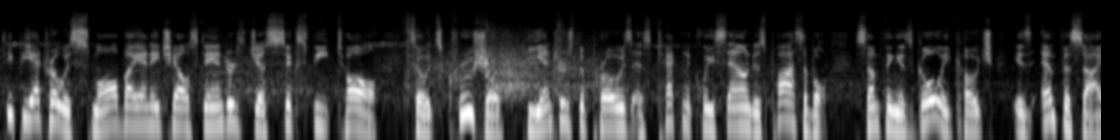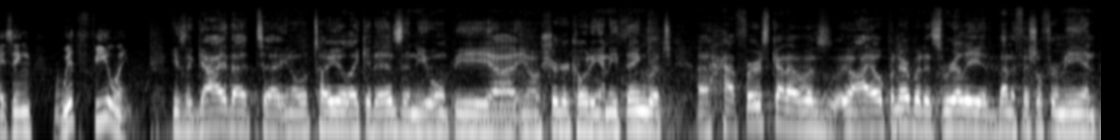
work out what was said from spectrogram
DiPietro is small by NHL standards, just six feet tall, so it's crucial he enters the pros as technically sound as possible, something his goalie coach is emphasizing with feeling. He's a guy that uh, you know will tell you like it is, and he won't be uh, you know sugarcoating anything, which uh, at first kind of was you know, eye opener, but it's really beneficial for me. And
